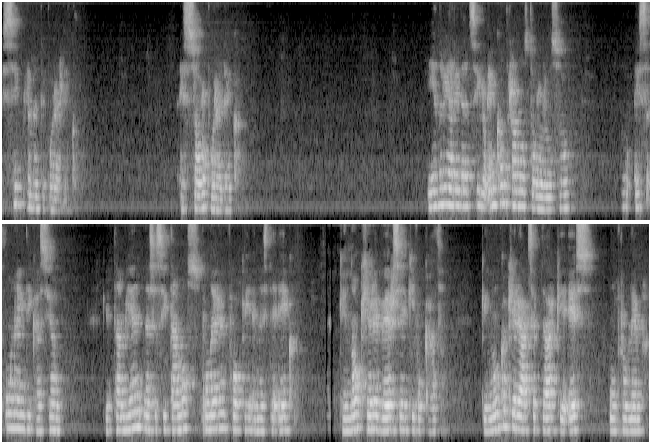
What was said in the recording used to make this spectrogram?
Es simplemente por el ego. Es solo por el ego. Y en realidad si lo encontramos doloroso, es una indicación que también necesitamos poner enfoque en este ego, que no quiere verse equivocado, que nunca quiere aceptar que es un problema.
